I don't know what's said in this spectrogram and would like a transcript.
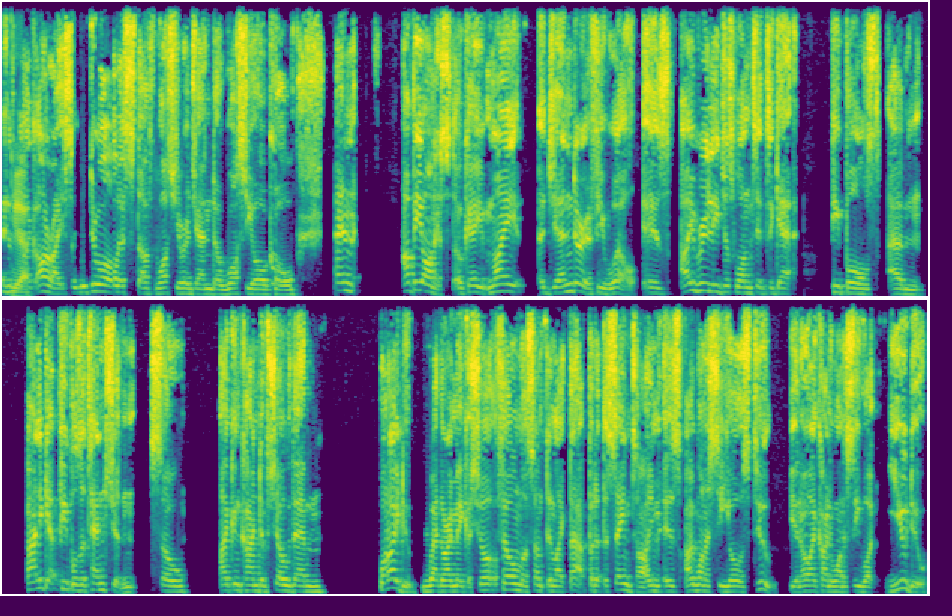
It's Yeah. like, all right, so you do all this stuff. What's your agenda? What's your goal? And I'll be honest, okay, my agenda, if you will, is I really just wanted to get people's um, trying to get people's attention so I can kind of show them what I do, whether I make a short film or something like that. But at the same time, is I want to see yours too. You know, I kind of want to see what you do,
